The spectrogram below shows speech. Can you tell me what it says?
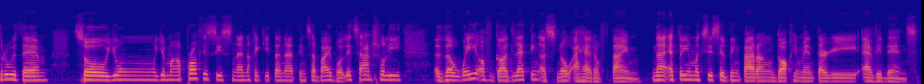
through them. So yung yung mga prophecies na nakikita natin sa Bible, it's actually the way of God letting us know ahead of time na ito yung magsisilbing parang documentary evidence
